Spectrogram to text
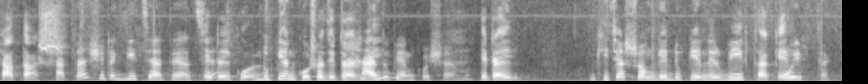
সাতাশ। সাতাশ সেটা গিচাতে আছে। এটাই ডুপিয়ান কোষা যেটা আর হ্যাঁ এটাই ঘিচার সঙ্গে ডুপিয়ানের উইভ থাকে। থাকে।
